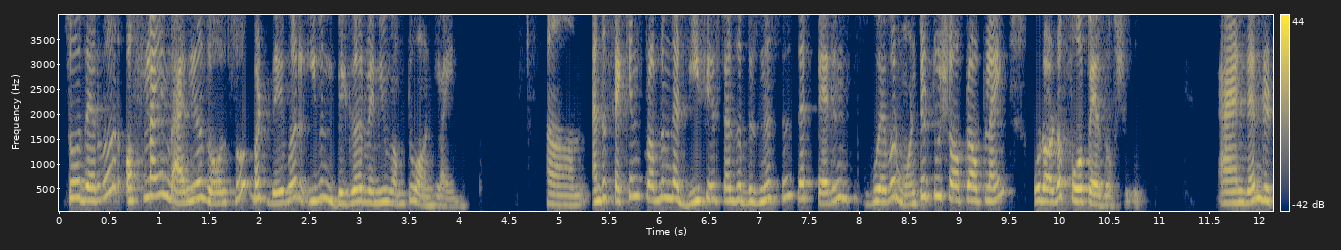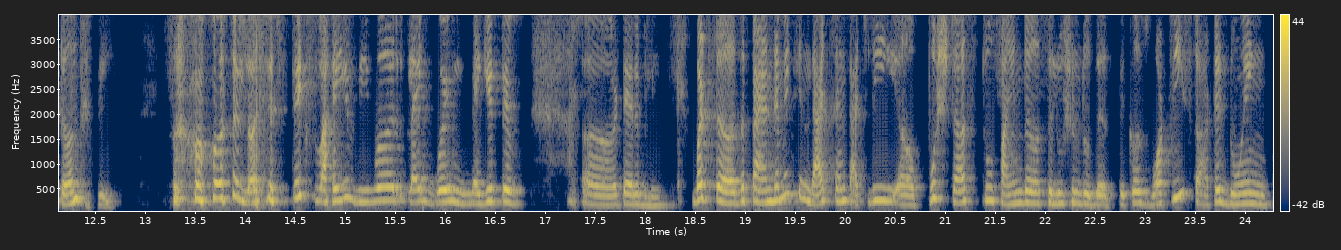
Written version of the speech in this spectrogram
So there were offline barriers also but they were even bigger when you come to online. Um, and the second problem that we faced as a business is that parents whoever wanted to shop offline would order four pairs of shoes and then return three so logistics wise we were like going negative uh, terribly. But uh, the pandemic in that sense actually uh, pushed us to find a solution to this because what we started doing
